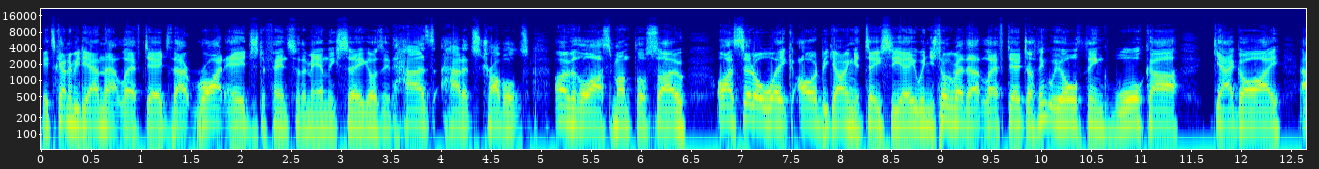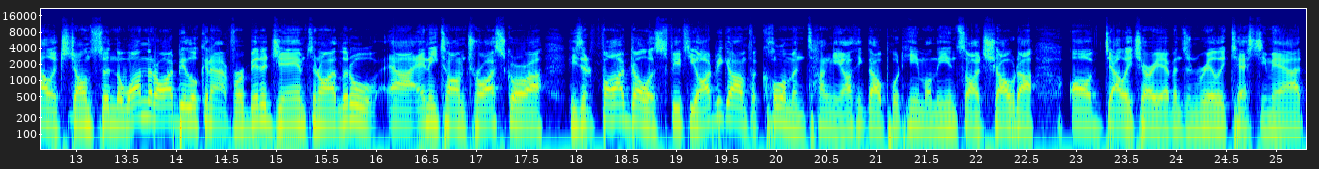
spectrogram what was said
it's going to be down that left edge. That right edge defence for the Manly Seagulls, it has had its troubles over the last month or so. I said all week I would be going at DCE. When you talk about that left edge, I think we all think Walker, Gagai, Alex Johnson. The one that I'd be looking at for a bit of jam tonight, little uh, anytime try scorer. He's at $5.50. I'd be going for Koloamatangi. I think they'll put him on the inside shoulder of Daly Cherry Evans and really test him out.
